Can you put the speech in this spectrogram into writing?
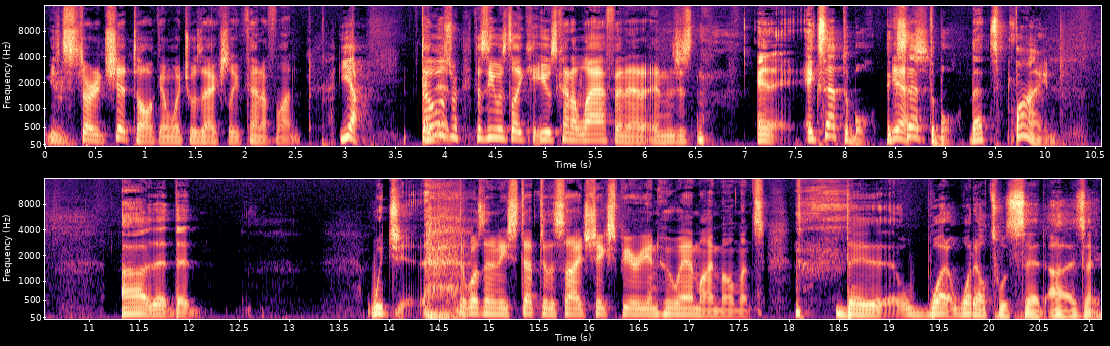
he started shit talking, which was actually kind of fun. yeah Those because he was like he was kind of laughing at it and just and acceptable Yes. acceptable that's fine uh that, that which there wasn't any step to the side Shakespearean "Who am I" moments. the what what else was said uh as a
